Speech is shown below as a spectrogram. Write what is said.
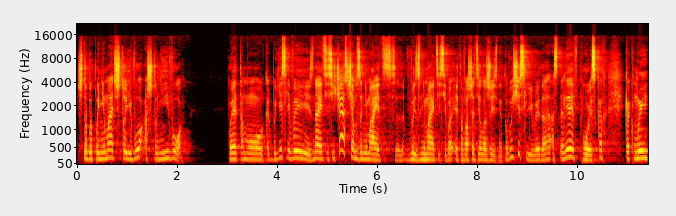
чтобы понимать, что его, а что не его. Поэтому, как бы, если вы знаете сейчас, чем занимаетесь, вы занимаетесь, и это ваше дело жизни, то вы счастливы, да? остальные в поисках, как мы,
